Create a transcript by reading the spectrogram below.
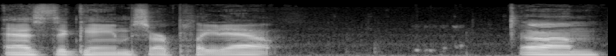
as the games are played out. Um,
